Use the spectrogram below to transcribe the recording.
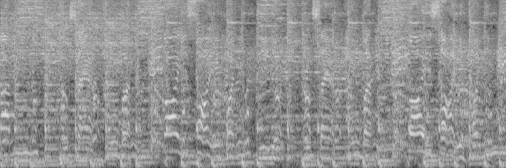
กัน ทั้งแสบทั้งมันก้อยซอยหอยจีทั้งแสบทั้งมันก้อยซอยหอยจี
